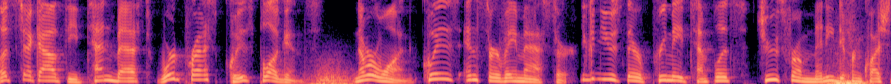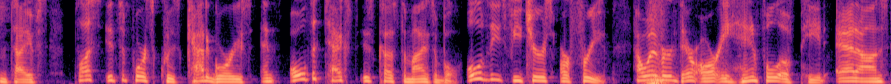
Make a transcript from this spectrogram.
Let's check out the 10 best WordPress quiz plugins. Number one, Quiz and Survey Master. You can use their pre-made templates, choose from many different question types, Plus, it supports quiz categories and all the text is customizable. All of these features are free. However, there are a handful of paid add-ons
